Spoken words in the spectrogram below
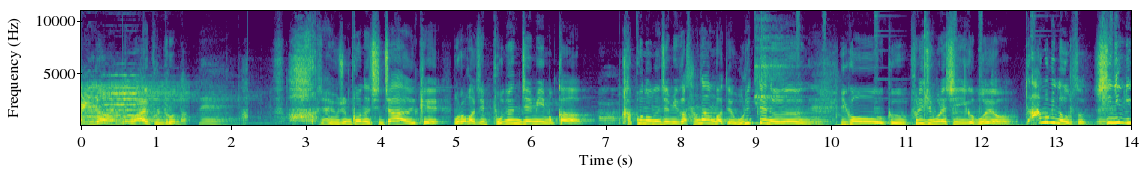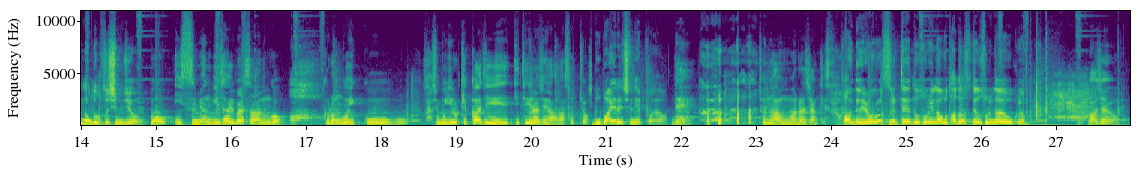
트링거 와 불 들어온다. 네. 아, 그냥 요즘 거는 진짜 이렇게 뭐라고 하지? 보는 재미 뭔가 아. 갖고 노는 재미가 상당한 것 같아요. 우리 때는 네. 이거 그 프리즘 브레스 이거 뭐예요? 아무 기능도 없어. 시계 기능도 없어 심지어. 뭐 있으면 미사일 발사하는 거 아. 그런 거 있고 뭐 사실 뭐 이렇게까지 디테일하지는 않았었죠. 모바일 해치 예뻐요. 네. 저는 아무 말 하지 않겠습니다. 아 근데 열었을 때도 소리 나고 닫았을 때도 소리 나요. 그냥 맞아요.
